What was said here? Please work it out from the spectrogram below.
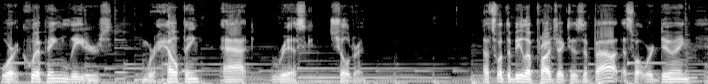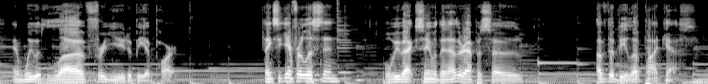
we're equipping leaders, and we're helping at risk children. That's what the Be Love Project is about. That's what we're doing. And we would love for you to be a part. Thanks again for listening. We'll be back soon with another episode of the Be Love Podcast.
